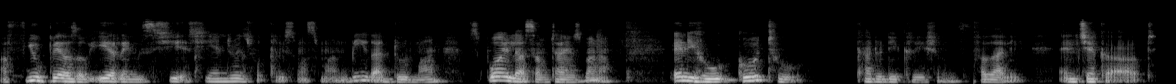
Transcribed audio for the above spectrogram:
a few pairs of earrings. She she enjoys for Christmas, man. Be that dude, man. Spoiler sometimes, man. Anywho, go to Kadode Creations, Fadali, and check her out.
